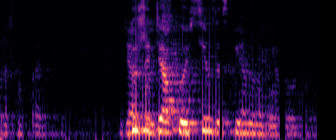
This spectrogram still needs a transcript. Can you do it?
прес-конференції? Дуже дякую всім за спільну роботу.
